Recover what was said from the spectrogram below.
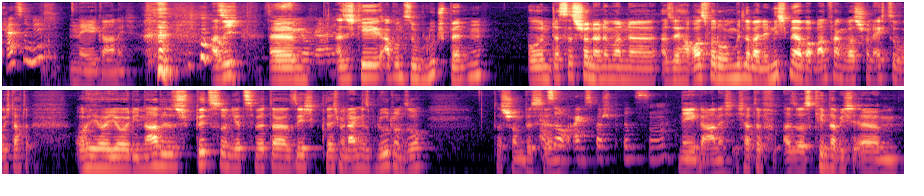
Kannst du nicht? nee, gar nicht. also ich, ähm, auch gar nicht. also ich gehe ab und zu Blut spenden Und das ist schon dann immer eine, also Herausforderung mittlerweile nicht mehr, aber am Anfang war es schon echt so, wo ich dachte, oh jo, die Nadel ist spitz und jetzt wird da, sehe ich gleich mein eigenes Blut und so. Das ist schon ein bisschen. Hast du auch Angst vor Spritzen? Nee, gar nicht. Ich hatte, also als Kind habe ich ähm,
